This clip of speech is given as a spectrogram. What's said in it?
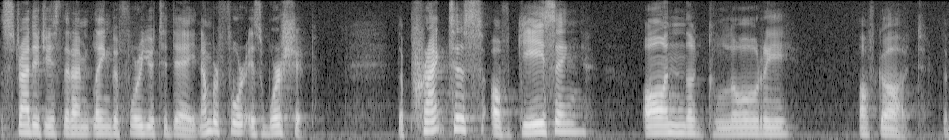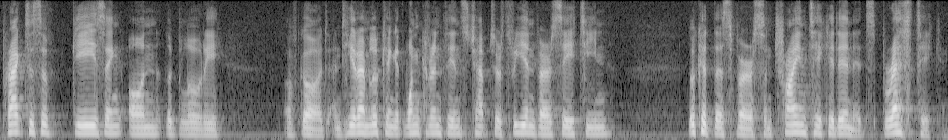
strategies that I'm laying before you today. Number four is worship. The practice of gazing on the glory of God. The practice of gazing on the glory of God. And here I'm looking at 1 Corinthians chapter 3 and verse 18. Look at this verse and try and take it in. It's breathtaking.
